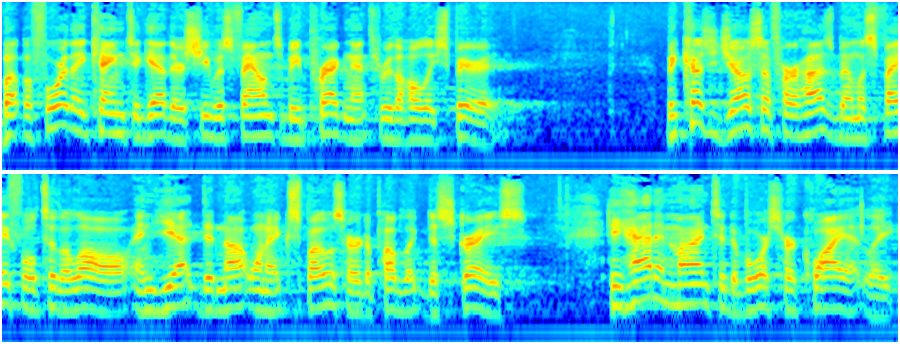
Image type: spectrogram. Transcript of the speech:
but before they came together, she was found to be pregnant through the Holy Spirit. Because Joseph, her husband, was faithful to the law and yet did not want to expose her to public disgrace, he had in mind to divorce her quietly.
